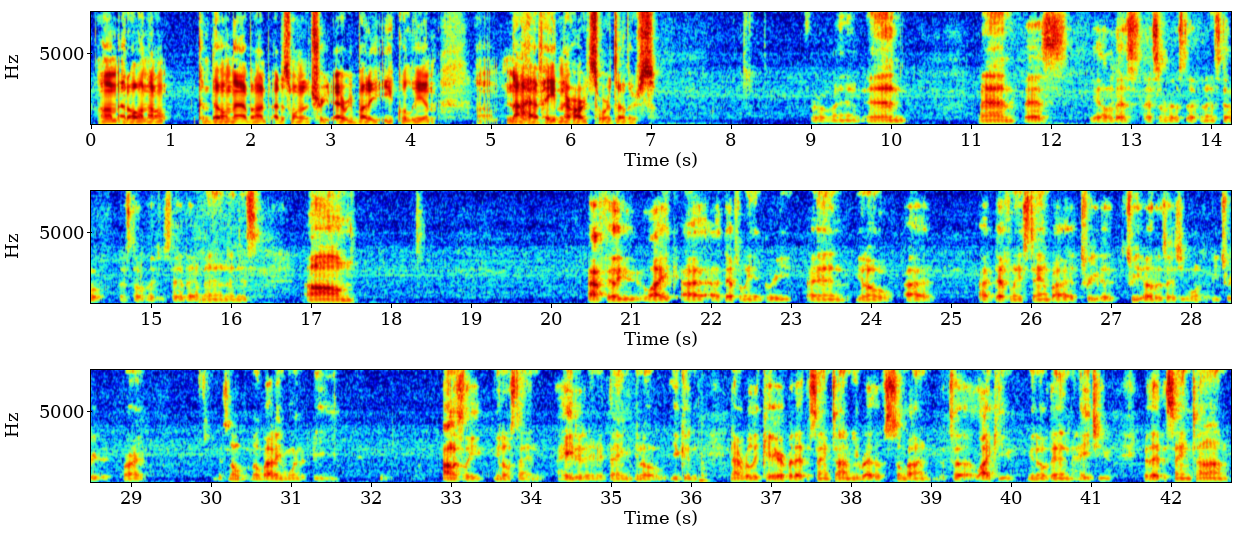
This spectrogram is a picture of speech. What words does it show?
um at all and i don't condone that but i, I just want to treat everybody equally and um, not have hate in their hearts towards others bro man and man that's yeah, that's that's some real stuff, and that's dope. That's dope that you said that, man. And it's, um, I feel you. Like I, I definitely agree, and you know, I, I definitely stand by treat it, treat others as you want to be treated. Right? There's no nobody want to be, honestly, you know, saying hated or anything. You know, you can not really care, but at the same time, you rather somebody to like you, you know, than hate you but at the same time,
